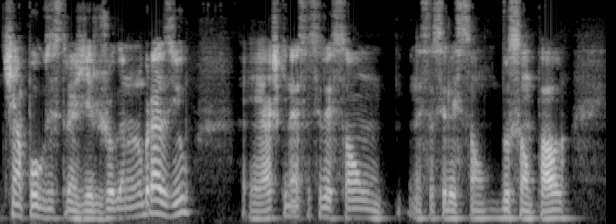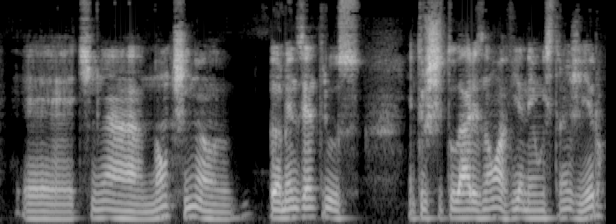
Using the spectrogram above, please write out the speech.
tinha poucos estrangeiros jogando no Brasil. É, acho que nessa seleção, nessa seleção do São Paulo, é, tinha, não tinha, pelo menos entre os, entre os titulares não havia nenhum estrangeiro.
